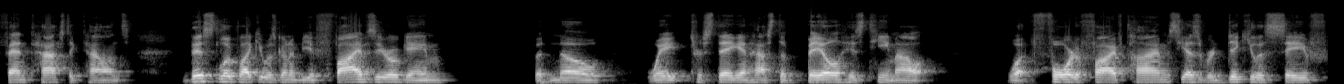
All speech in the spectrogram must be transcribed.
fantastic talent. This looked like it was going to be a 5-0 game, but no, wait, Ter Stegen has to bail his team out what, 4 to 5 times. He has a ridiculous save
